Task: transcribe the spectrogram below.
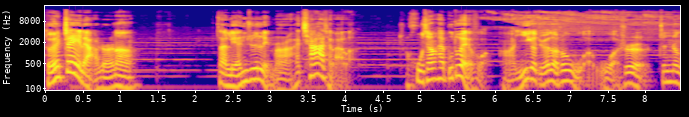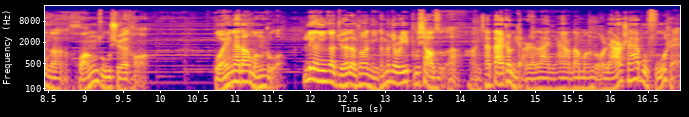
等于这俩人呢，在联军里面还掐起来了，就互相还不对付啊。一个觉得说我我是真正的皇族血统，我应该当盟主。另一个觉得说你他妈就是一不孝子啊！你才带这么点人来，你还想当盟主？俩人谁还不服谁？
